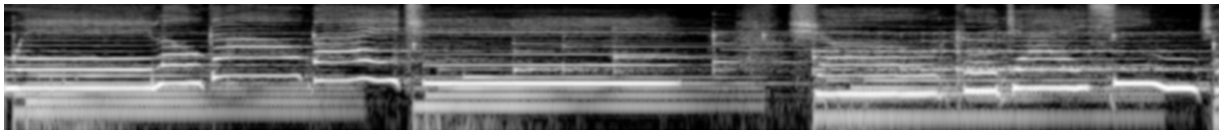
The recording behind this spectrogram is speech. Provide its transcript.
危楼高百尺，手可摘星辰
